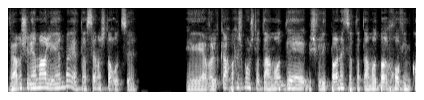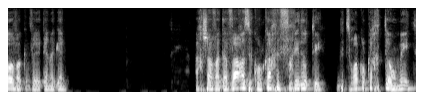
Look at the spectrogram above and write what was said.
ואבא שלי אמר לי, אין בעיה, תעשה מה שאתה רוצה. אה, אבל קח בחשבון שאתה תעמוד, אה, בשביל להתפרנס, אתה תעמוד ברחוב עם כובע ותנגן. עכשיו, הדבר הזה כל כך הפחיד אותי, בצורה כל כך תהומית,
